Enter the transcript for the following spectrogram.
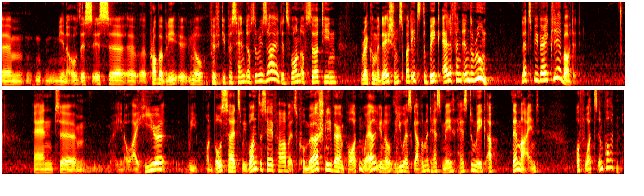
um, you know this is uh, probably you know 50% of the result. It's one of 13 recommendations, but it's the big elephant in the room. Let's be very clear about it. And um, you know I hear we on both sides we want the safe harbor. It's commercially very important. Well, you know the U.S. government has has to make up their mind of what's important.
